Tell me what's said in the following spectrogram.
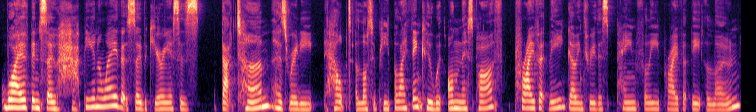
why I've been so happy in a way that Sober Curious is that term has really helped a lot of people, I think, who were on this path privately, going through this painfully privately alone,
